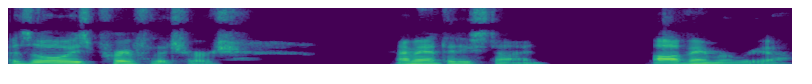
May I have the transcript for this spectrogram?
As always, pray for the church. I'm Anthony Stine. Ave Maria.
